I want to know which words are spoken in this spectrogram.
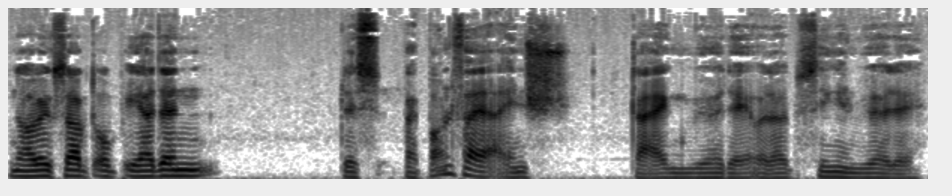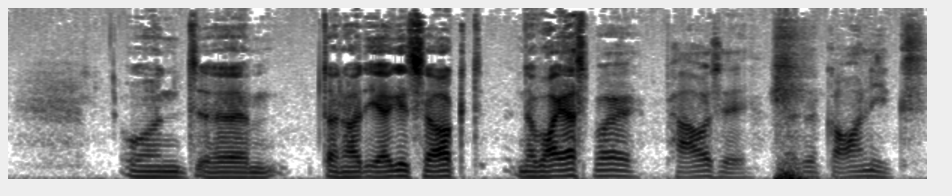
dann habe ich gesagt, ob er denn das bei Bonfire einsteigen würde oder singen würde. Und ähm, dann hat er gesagt, da war erstmal Pause, also gar nichts.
